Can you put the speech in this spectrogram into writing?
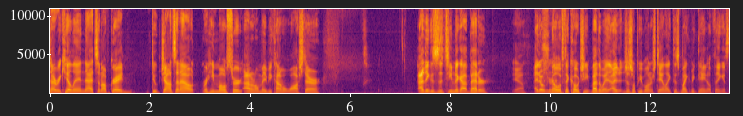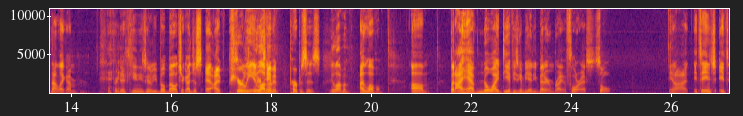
Tyreek Hill in. That's an upgrade. Duke Johnson out, Raheem Mostert. I don't know, maybe kind of a wash there. I think this is a team that got better. Yeah. I don't know if the coaching. By the way, I, just so people understand, like this Mike McDaniel thing, it's not like I'm predicting he's going to be Bill Belichick. I just, I purely You entertainment purposes. You love him. I love him, um, but I have no idea if he's going to be any better than Brian Flores. So, you know, it's it's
